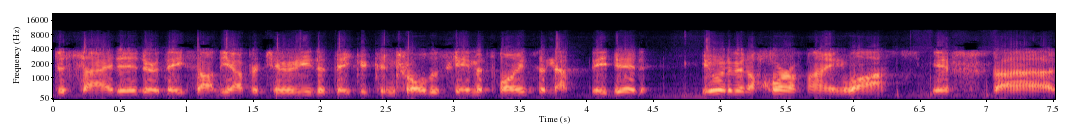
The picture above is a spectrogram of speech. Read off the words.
decided or they saw the opportunity that they could control this game at points, and that they did. It would have been a horrifying loss if uh,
